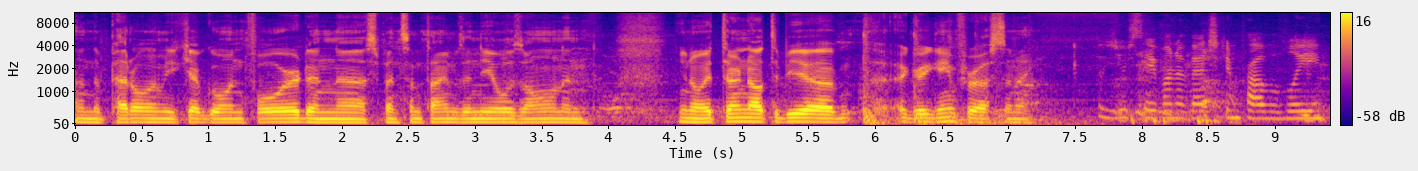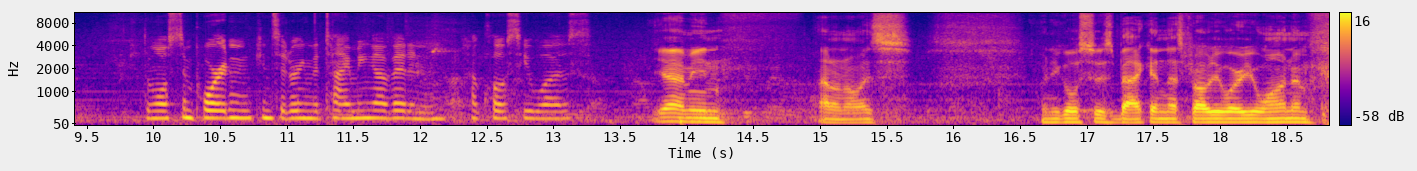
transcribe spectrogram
on the pedal, and we kept going forward, and uh, spent some times in the ozone, and you know, it turned out to be a, a great game for us tonight. Was your save on Ovechkin probably the most important, considering the timing of it and how close he was? Yeah, I mean, I don't know. It's when he goes to his back end, that's probably where you want him.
